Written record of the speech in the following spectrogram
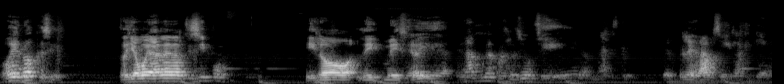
oye, no, que sí. Entonces ya voy a darle el anticipo, y luego me dice, oye, ¿era una presentación? Sí, es que le grabo, sí, la que quiera.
